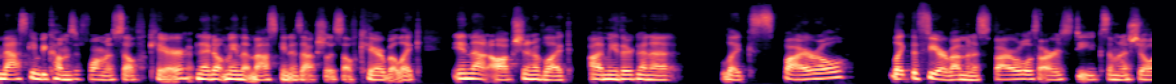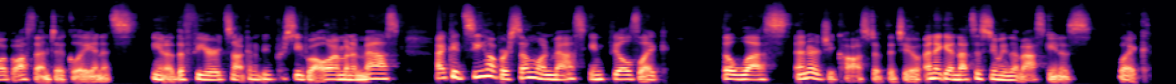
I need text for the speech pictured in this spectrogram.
masking becomes a form of self care. And I don't mean that masking is actually self care, but like in that option of like, I'm either going to like spiral, like the fear of I'm going to spiral with RSD because I'm going to show up authentically and it's, you know, the fear it's not going to be perceived well, or I'm going to mask. I could see how for someone masking feels like the less energy cost of the two. And again, that's assuming that masking is like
